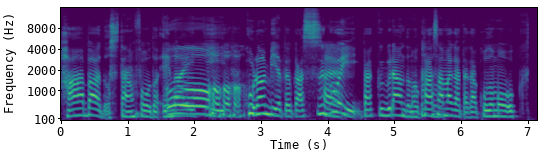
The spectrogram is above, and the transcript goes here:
ハーバードスタンフォード MIT コロンビアとかすごいバックグラウンドのお母様方が子供を送って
